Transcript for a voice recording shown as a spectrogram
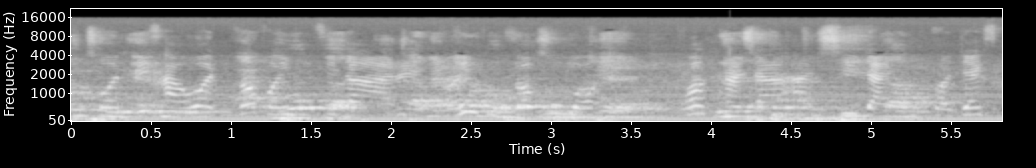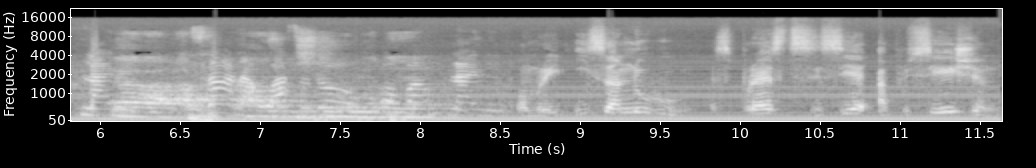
So for this award, it's not for him to sit down and write, for him to double work, work harder and see that he projects planning. He's not an ambassador of urban planning. Comrade Isa Nuhu expressed sincere appreciation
